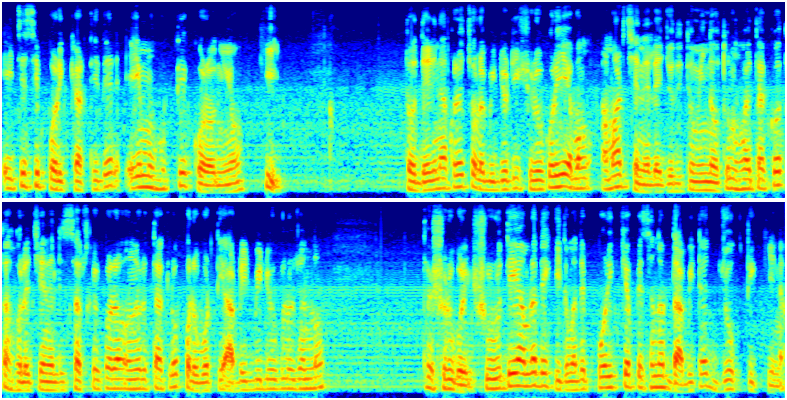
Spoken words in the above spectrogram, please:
এইচএসসি পরীক্ষার্থীদের এই মুহূর্তে করণীয় কি? তো দেরি না করে চলো ভিডিওটি শুরু করি এবং আমার চ্যানেলে যদি তুমি নতুন হয়ে থাকো, তাহলে চ্যানেলটি সাবস্ক্রাইব করার অনুরোধ থাকল পরবর্তী আপডেট ভিডিওগুলোর জন্য। তো শুরু করি। শুরুতেই আমরা দেখি তোমাদের পরীক্ষা পেছানোর দাবিটা যৌক্তিক কিনা।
